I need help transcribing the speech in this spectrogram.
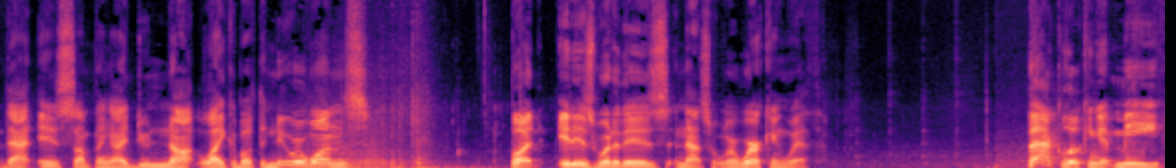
that is something I do not like about the newer ones, but it is what it is, and that's what we're working with. Back looking at me,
